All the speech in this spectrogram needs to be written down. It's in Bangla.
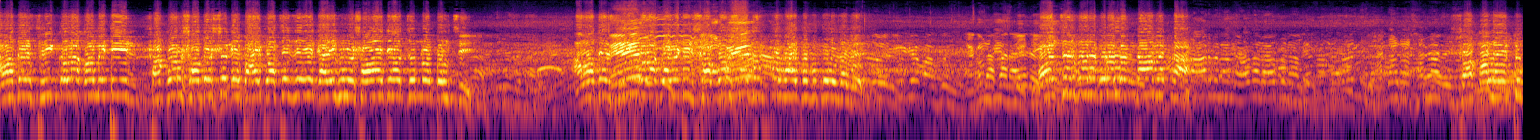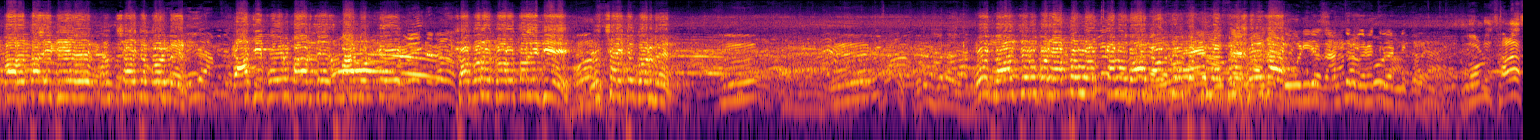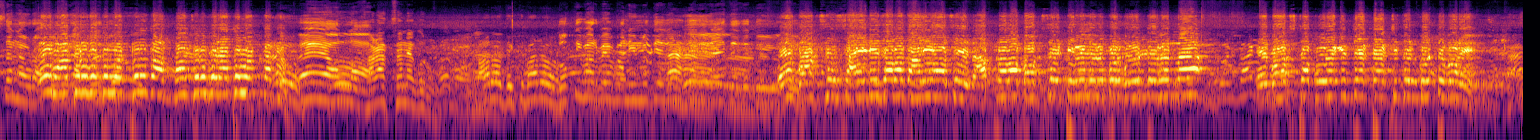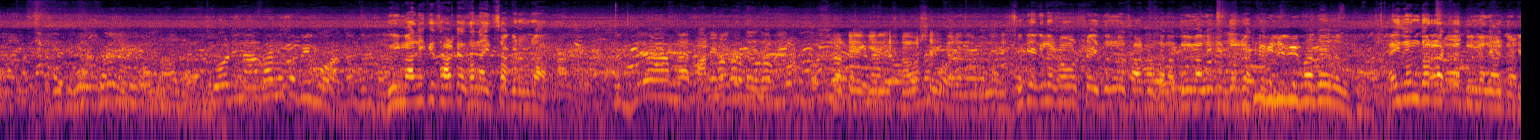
আমাদের শৃঙ্খলা কমিটির সকল সদস্যকে বাইপাসে যে গাড়িগুলো সরাই দেওয়ার জন্য বলছি আমাদের শৃঙ্খলা কমিটির সকল সদস্য বাইপাসে চলে যাবে মঞ্চের হবে না সকলে একটু করতালি দিয়ে উৎসাহিত করবেন। গাজীপুর ভার্সেস মামুনকে সকলে করতালি দিয়ে উৎসাহিত করবেন। মঞ্চের উপর এত লোক কেন ভাই? মঞ্চের উপর লোকগুলো সরে যান দৌড়িরা জানতে বেরোতে পারেনি গরু ছাড়াচ্ছেন না ওরা। এই মঞ্চের উপর তো লোক করে যান মঞ্চের উপর এত লোক কেন? এ আল্লাহ। হারাচ্ছে না করুন ধরতে পারবে পানির মধ্যে এই বক্সের সাইডে যারা দাঁড়িয়ে আছেন আপনারা বক্সের টেবিলের উপর ভোট দেবেন না। এই বক্সটা পরে কিন্তু একটা অ্যাক্সিডেন্ট করতে পারে। দুই মালিককে ছাড়তেছে না ইচ্ছা করে ওরা। ছুটে গেলে সমস্যা, এই জন্য না। দুই মালিকের ধরে রাখতে এই জন্য ধরে রাখতে দুই মালিকের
